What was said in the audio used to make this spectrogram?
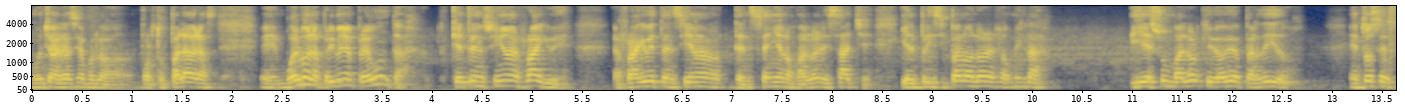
muchas gracias por, tus palabras. Eh, vuelvo a la primera pregunta. ¿Qué te enseñó el rugby? El rugby te enseña, te enseña los valores H y el principal valor es la humildad. Y es un valor que yo había perdido. Entonces,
